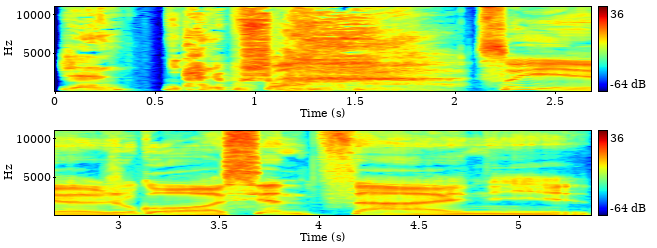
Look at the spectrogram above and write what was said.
人你看着不爽。所以，如果现在你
